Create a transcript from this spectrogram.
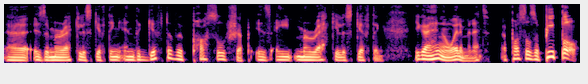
uh, is a miraculous gifting, and the gift of apostleship is a miraculous gifting. You go, hang on, wait a minute. Apostles are people,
